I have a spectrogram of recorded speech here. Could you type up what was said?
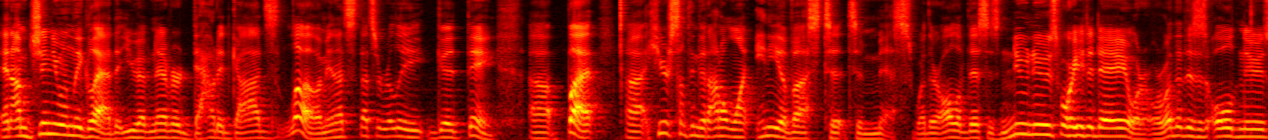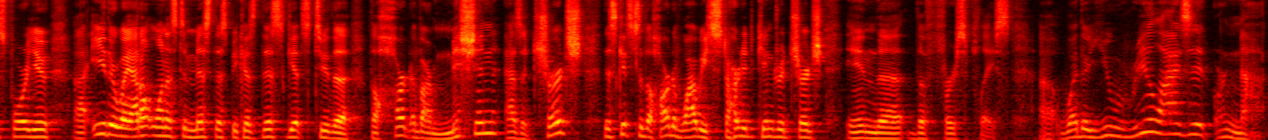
and I'm genuinely glad that you have never doubted God's love. I mean, that's that's a really good thing. Uh, but here's something that I don't want any of us to to miss. Whether all of this is new news for you today, or or whether this is old news for you, either way, I don't want us to miss this because this gets to the the heart of our mission as a church. This gets to the heart of why we started Kindred Church in the, the first place. Uh, whether you realize it or not,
